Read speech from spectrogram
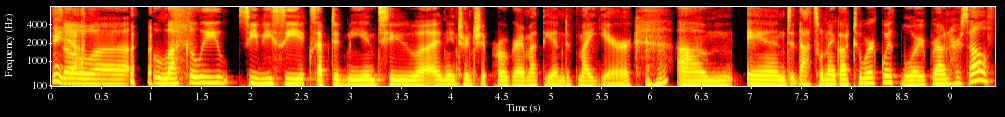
yeah. uh, luckily, CBC accepted me into uh, an internship program at the end of my year. Mm-hmm. Um, and that's when I got to work with Laurie Brown herself.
